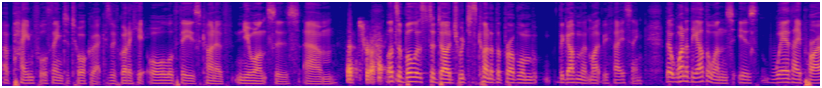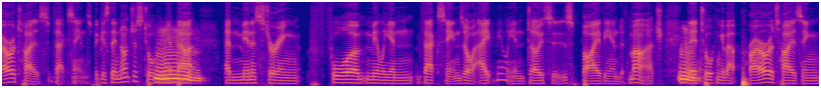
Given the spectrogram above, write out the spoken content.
a painful thing to talk about because we've got to hit all of these kind of nuances. Um, That's right. lots of bullets to dodge, which is kind of the problem the government might be facing. That one of the other ones is where they prioritize vaccines because they're not just talking about administering 4 million vaccines or 8 million doses by the end of March. They're talking about prioritizing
